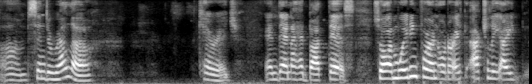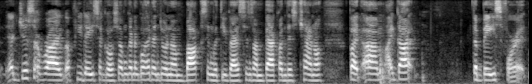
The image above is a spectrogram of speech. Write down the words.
um, Cinderella carriage. And then I had bought this. So I'm waiting for an order. I, actually, I, I just arrived a few days ago. So I'm going to go ahead and do an unboxing with you guys since I'm back on this channel. But um, I got the base for it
